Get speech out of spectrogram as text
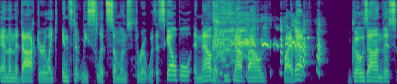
and then the doctor like instantly slits someone's throat with a scalpel and now that he's not bound by that goes on this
